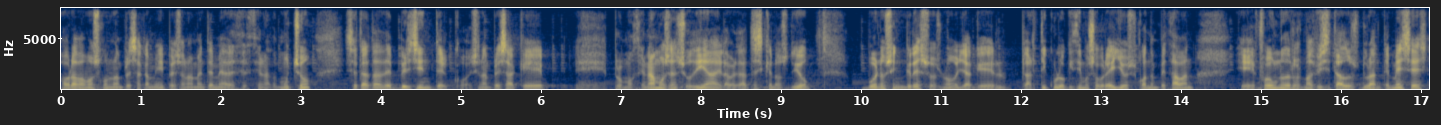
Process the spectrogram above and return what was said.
Ahora vamos con una empresa que a mí personalmente me ha decepcionado mucho. Se trata de Virgin Telco. Es una empresa que eh, promocionamos en su día y la verdad es que nos dio buenos ingresos, ¿no? ya que el artículo que hicimos sobre ellos cuando empezaban eh, fue uno de los más visitados durante meses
